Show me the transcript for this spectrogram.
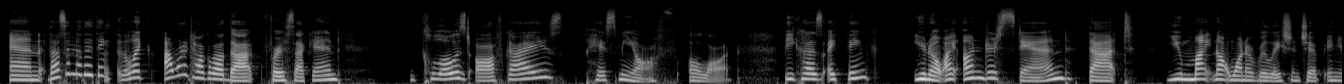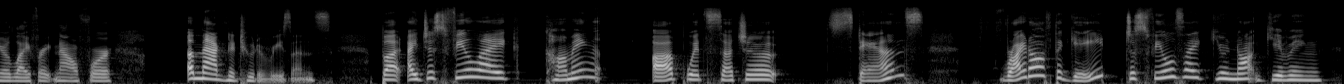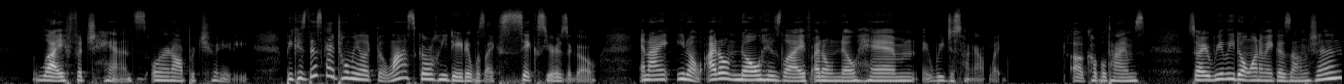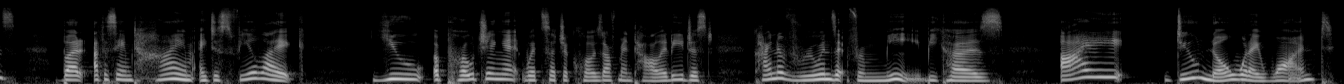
And that's another thing. Like, I want to talk about that for a second. Closed off guys piss me off a lot because I think, you know, I understand that you might not want a relationship in your life right now for a magnitude of reasons. But I just feel like coming up with such a stance right off the gate just feels like you're not giving life a chance or an opportunity because this guy told me like the last girl he dated was like 6 years ago and I you know I don't know his life I don't know him we just hung out like a couple times. So I really don't want to make assumptions. But at the same time, I just feel like you approaching it with such a closed off mentality just kind of ruins it for me because I do know what I want,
